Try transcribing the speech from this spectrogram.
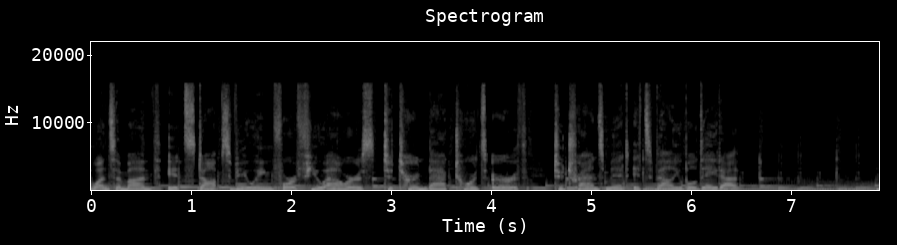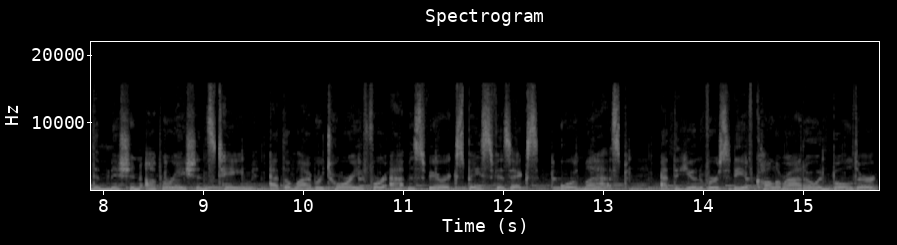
Once a month, it stops viewing for a few hours to turn back towards Earth to transmit its valuable data. The Mission Operations Team at the Laboratory for Atmospheric Space Physics, or LASP, at the University of Colorado in Boulder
